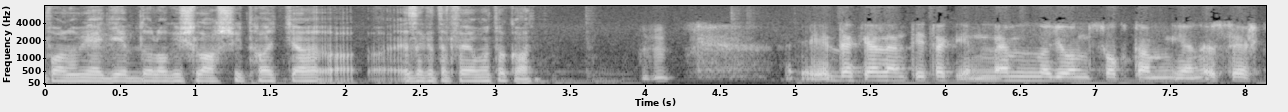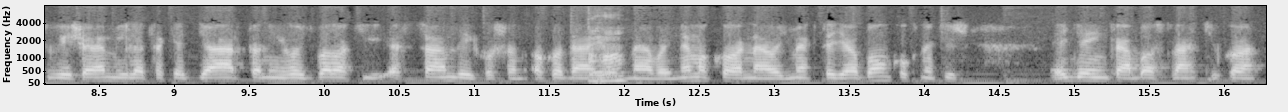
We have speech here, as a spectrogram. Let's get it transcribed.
valami egyéb dolog is lassíthatja ezeket a folyamatokat? Uh-huh érdekellentétek, én nem nagyon szoktam ilyen összeesküvés elméleteket gyártani, hogy valaki ezt szándékosan akadályozná, Aha. vagy nem akarná, hogy megtegye a bankoknak is. Egyre inkább azt látjuk a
